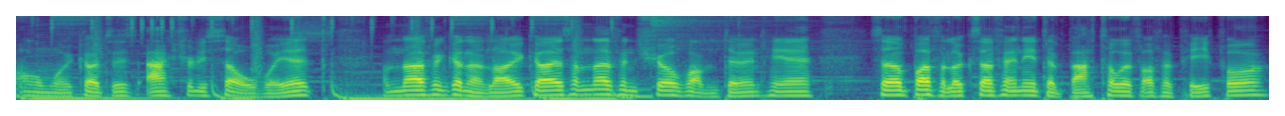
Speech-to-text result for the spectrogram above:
Oh my god, this is actually so weird. I'm not even gonna lie, guys. I'm not even sure what I'm doing here. So, by the looks of it, I need to battle with other people.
